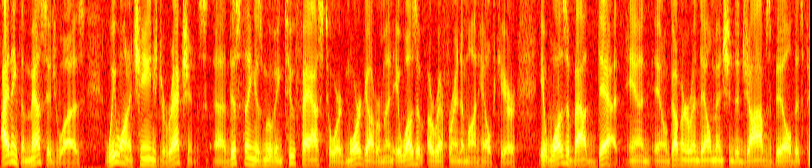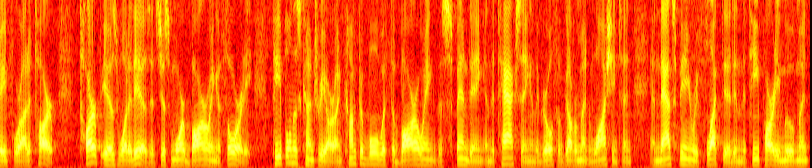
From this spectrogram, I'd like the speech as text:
I think the message was, we want to change directions. Uh, this thing is moving too fast toward more government. It was a, a referendum on health care. It was about debt. And you know, Governor Rendell mentioned a jobs bill that's paid for out of TARP. TARP is what it is. It's just more borrowing authority. People in this country are uncomfortable with the borrowing, the spending, and the taxing and the growth of government in Washington, and that's being reflected in the Tea Party movement,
